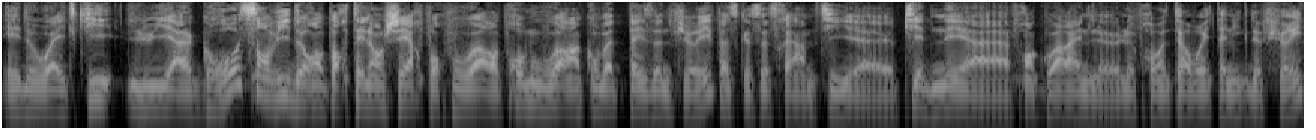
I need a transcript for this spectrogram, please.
et de White, qui lui a grosse envie de remporter l'enchère pour pouvoir promouvoir un combat de Tyson Fury, parce que ce serait un petit euh, pied de nez à Frank Warren, le, le promoteur britannique de Fury.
